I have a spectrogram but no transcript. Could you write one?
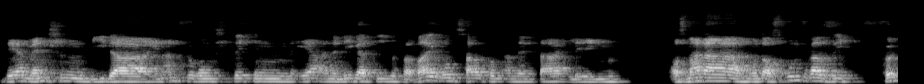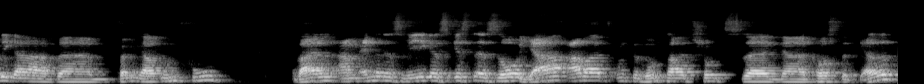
der Menschen, die da in Anführungsstrichen eher eine negative Verweigerungshaltung an den Tag legen. Aus meiner und aus unserer Sicht völliger, äh, völliger Unfug, weil am Ende des Weges ist es so, ja, Arbeits- und Gesundheitsschutz äh, kostet Geld.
